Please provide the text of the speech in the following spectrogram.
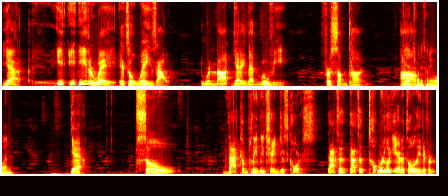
Yeah, e- e- either way, it's a ways out. We're not getting that movie for some time. Yeah. Um, 2021. Yeah. So that completely changes course. That's a that's a to- we're looking at a totally different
